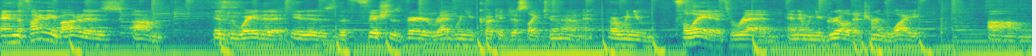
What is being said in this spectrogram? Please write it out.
And the funny thing about it is, um, is the way that it, it is. The fish is very red when you cook it, just like tuna, and it, or when you fillet it, it's red, and then when you grill it, it turns white. Um,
